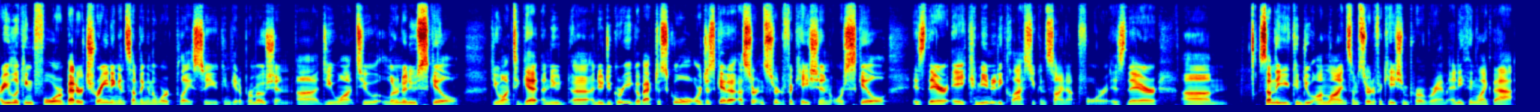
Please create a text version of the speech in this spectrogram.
are you looking for better training in something in the workplace so you can get a promotion? Uh, do you want to learn a new skill? Do you want to get a new uh, a new degree, go back to school, or just get a, a certain certification or skill is there a community class you can sign up for? Is there um, something you can do online, some certification program, anything like that?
